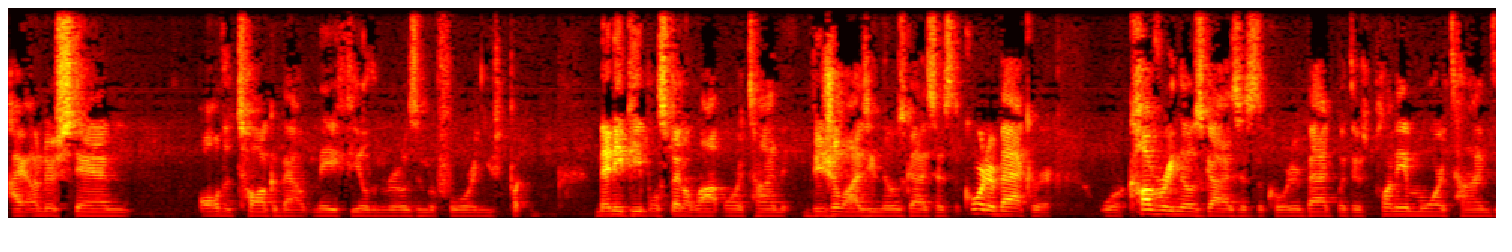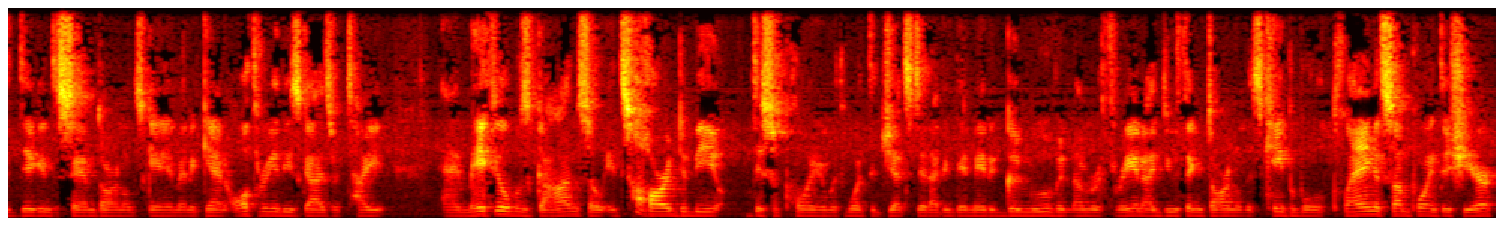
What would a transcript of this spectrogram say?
I understand all the talk about Mayfield and Rosen before, and you put, many people spend a lot more time visualizing those guys as the quarterback or or covering those guys as the quarterback. But there's plenty of more time to dig into Sam Darnold's game, and again, all three of these guys are tight. And Mayfield was gone, so it's oh. hard to be disappointed with what the Jets did. I think they made a good move at number three, and I do think Darnold is capable of playing at some point this year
